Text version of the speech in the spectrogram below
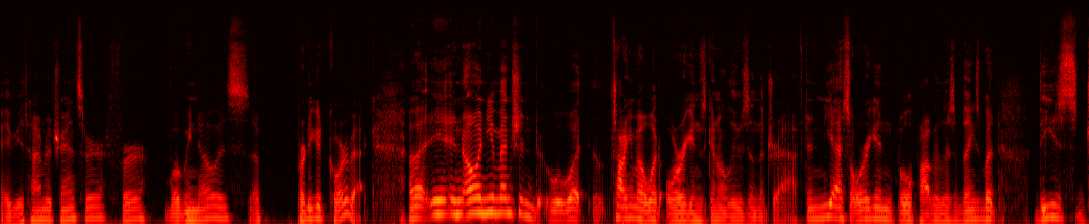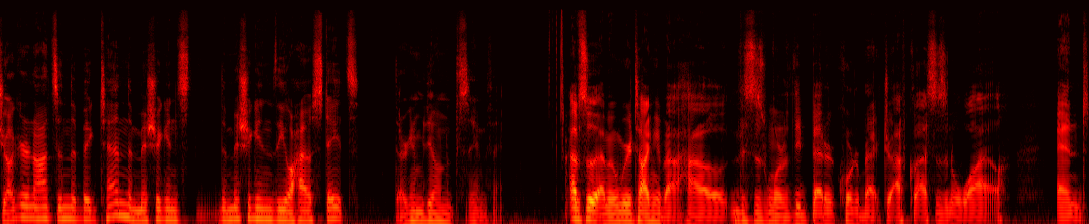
Maybe a time to transfer for what we know is a pretty good quarterback. Uh, and Owen, you mentioned what talking about what Oregon's going to lose in the draft, and yes, Oregon will probably lose some things, but these juggernauts in the Big Ten, the Michigans, the Michigans, the Ohio States, they're going to be dealing with the same thing. Absolutely. I mean, we were talking about how this is one of the better quarterback draft classes in a while. And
